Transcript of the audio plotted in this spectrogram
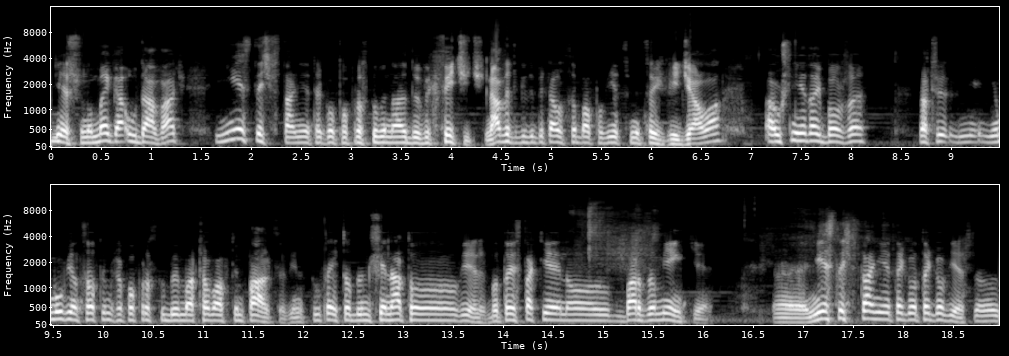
wiesz, no mega udawać i nie jesteś w stanie tego po prostu nawet wychwycić. Nawet gdyby ta osoba powiedzmy coś wiedziała, a już nie daj Boże, znaczy nie, nie mówiąc o tym, że po prostu by maczała w tym palce, więc tutaj to bym się na to, wiesz, bo to jest takie no bardzo miękkie. E, Nie jesteś w stanie tego, tego wiesz, no,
